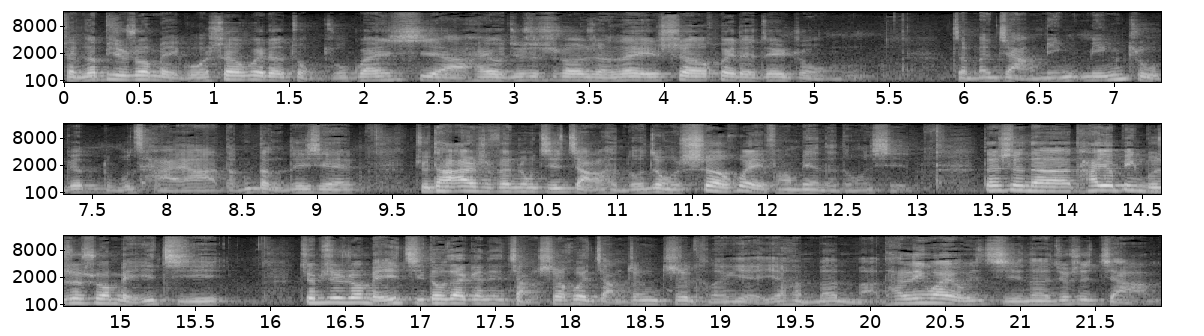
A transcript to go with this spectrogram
整个，比如说美国社会的种族关系啊，还有就是说人类社会的这种怎么讲民民主跟独裁啊等等这些，就他二十分钟其实讲了很多这种社会方面的东西，但是呢，他又并不是说每一集，就比如说每一集都在跟你讲社会讲政治，可能也也很闷嘛。他另外有一集呢，就是讲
